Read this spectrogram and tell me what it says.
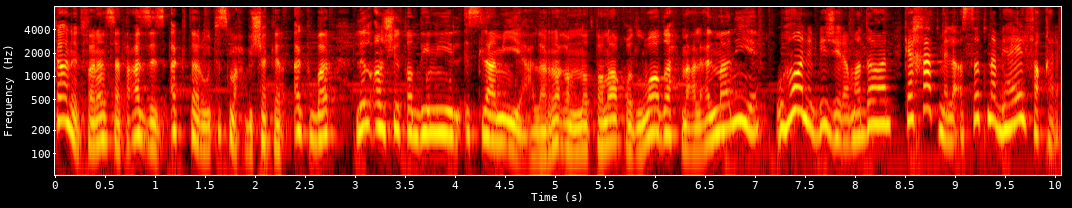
كانت فرنسا تعزز أكثر وتسمح بشكل أكبر للأنشطة الدينية الإسلامية على الرغم من التناقض الواضح مع العلمانية وهون بيجي رمضان كخاتمة لقصتنا بهاي الفقرة.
